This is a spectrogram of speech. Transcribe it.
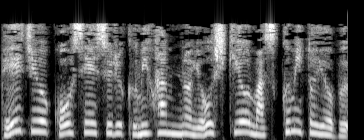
ページを構成する組版の様式をマス組と呼ぶ。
